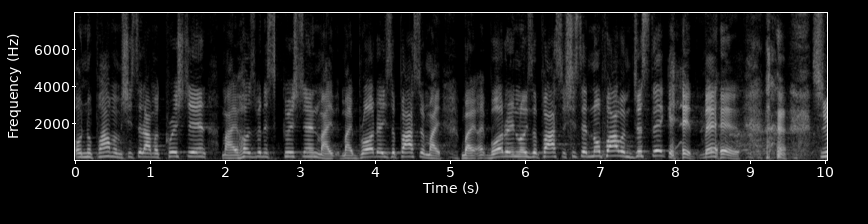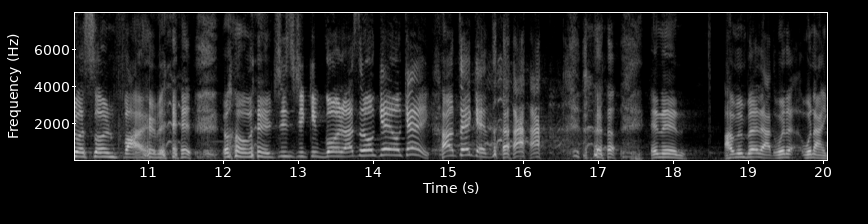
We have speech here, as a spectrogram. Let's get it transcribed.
Oh, no problem. She said, I'm a Christian. My husband is Christian. My, my brother is a pastor. My, my brother in law is a pastor. She said, No problem. Just take it, man. she was so on fire, man. Oh, man. She, she kept going. I said, Okay, okay. I'll take it. and then I remember that when, when I,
